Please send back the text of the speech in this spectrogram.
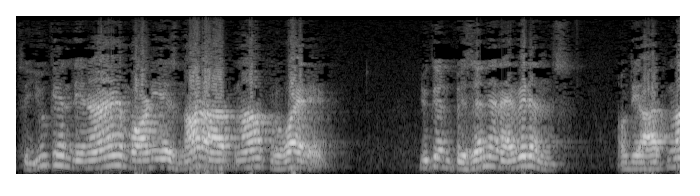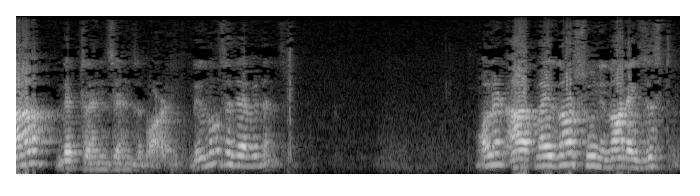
So you can deny body is not Atma provided you can present an evidence of the Atma that transcends the body. There is no such evidence. All that Atma is not Shunya, non-existent.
